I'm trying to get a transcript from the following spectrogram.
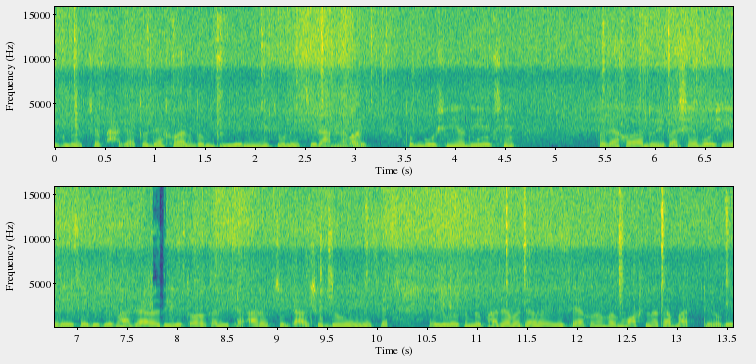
ওগুলো হচ্ছে ভাজা। তো দেখো একদম ধুয়ে নিয়ে চলে এসেছি রান্নাঘরে। তো বসিয়েও দিয়েছি। তো দেখো দুই পাশে বসিয়ে দিয়েছে, এদিকে ভাজা আর ওদিকে তরকারিটা আর হচ্ছে ডাল সেদ্ধ হয়ে গেছে। এগুলো কিন্তু ভাজা ভাজা হয়ে গেছে, এখন আবার মশলাটা বাটতে হবে।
